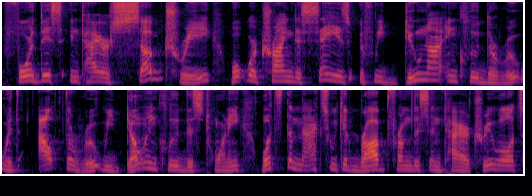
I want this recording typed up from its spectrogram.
for this entire subtree, what we're trying to say is if we do not include the root, without the root, we don't include this 20, what's the max we could rob from this entire tree? Well, it's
